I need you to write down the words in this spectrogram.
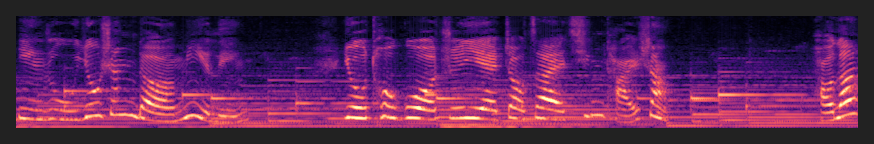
映入幽深的密林，又透过枝叶照在青苔上。好了，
